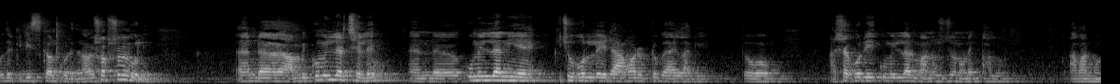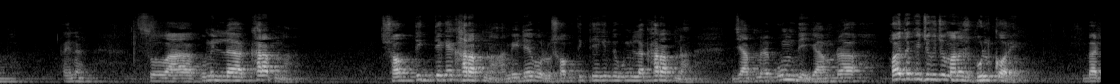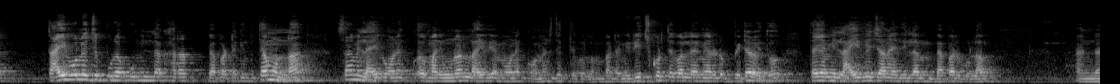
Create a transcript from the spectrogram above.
ওদেরকে ডিসকাউন্ট করে দেন। আমি সবসময় বলি। অ্যান্ড আমি কুমিল্লার ছেলে অ্যান্ড কুমিল্লা নিয়ে কিছু বললে এটা আমার একটু গায়ে লাগে। তো আশা করি কুমিল্লার মানুষজন অনেক ভালো আমার মতো তাই না? সো কুমিল্লা খারাপ না। সব দিক থেকে খারাপ না আমি এটাই বলব সব দিক থেকে কিন্তু কুমিল্লা খারাপ না। যে আপনারা কোন দিকে আমরা হয়তো কিছু কিছু মানুষ ভুল করে। বাট তাই বলে যে পুরো কুমিল্লা খারাপ ব্যাপারটা কিন্তু তেমন না। সো আমি লাইভে অনেক মানে ওনার লাইভে আমি অনেক কমেন্টস দেখতে পেলাম। বাট আমি রিচ করতে পারলে আমি আর একটু বেটার হইতো। তাই আমি লাইভে জানাই দিলাম ব্যাপারগুলো। অ্যান্ড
